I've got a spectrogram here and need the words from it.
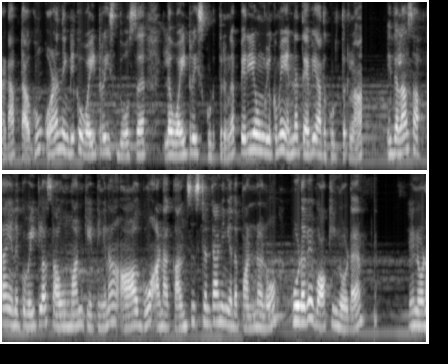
அடாப்ட் ஆகும். குழந்தைங்களுக்கு ஒயிட் ரைஸ் தோசை இல்லை ஒயிட் ரைஸ் கொடுத்துருங்க. பெரியவங்களுக்குமே என்ன தேவையோ அதை கொடுத்துடலாம். இதெல்லாம் சாப்பிட்டா எனக்கு வெயிட் லாஸ் ஆகுமான்னு கேட்டிங்கன்னா ஆகும். ஆனால் கன்சிஸ்டண்ட்டாக நீங்கள் அதை பண்ணணும். கூடவே வாக்கிங்கோட என்னோட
